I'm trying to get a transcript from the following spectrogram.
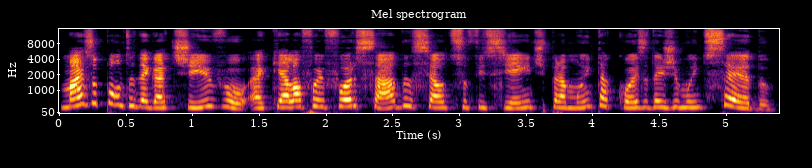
Mas o ponto negativo é que ela foi forçada a ser autossuficiente para muita coisa desde muito cedo.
